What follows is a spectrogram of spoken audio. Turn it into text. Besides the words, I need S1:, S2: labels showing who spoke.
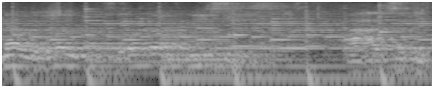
S1: No ikaw, ikaw daw ang pieces. Uh, so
